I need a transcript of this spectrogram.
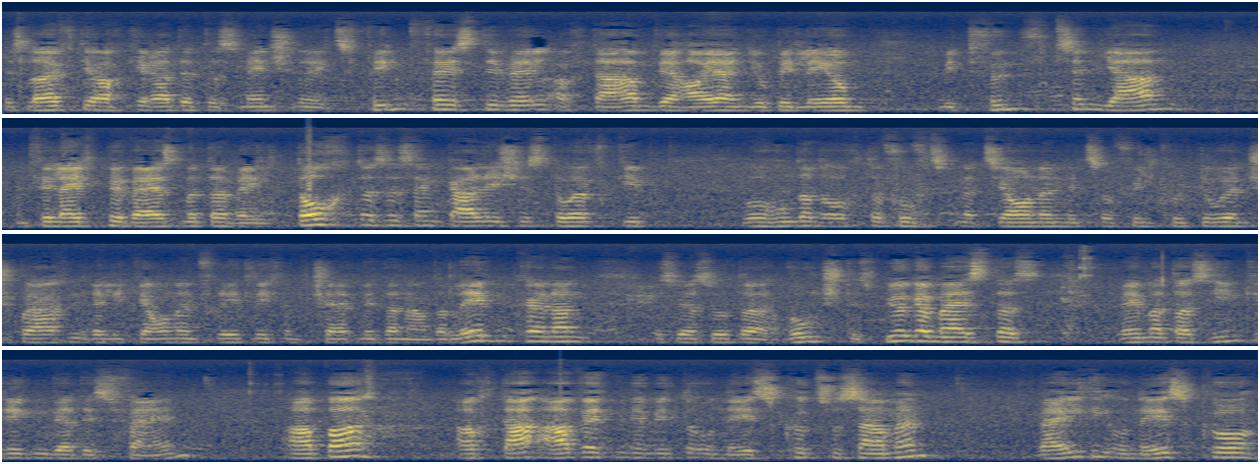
Es läuft ja auch gerade das Menschenrechtsfilmfestival. Auch da haben wir heuer ein Jubiläum mit 15 Jahren. Und vielleicht beweisen wir der Welt doch, dass es ein gallisches Dorf gibt, wo 158 Nationen mit so viel Kulturen, Sprachen, Religionen friedlich und gescheit miteinander leben können. Das wäre so der Wunsch des Bürgermeisters. Wenn wir das hinkriegen, wäre das fein. Aber auch da arbeiten wir mit der UNESCO zusammen, weil die UNESCO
